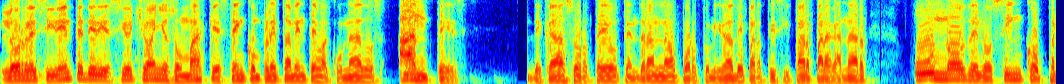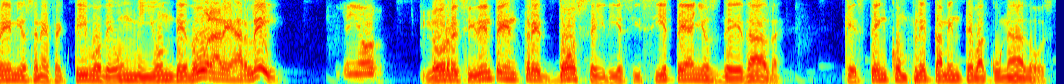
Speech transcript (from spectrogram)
Los residentes de 18 años o más que estén completamente vacunados antes de cada sorteo tendrán la oportunidad de participar para ganar uno de los cinco premios en efectivo de un millón de dólares, Harley. Sí, señor. Los residentes entre 12 y 17 años de edad que estén completamente vacunados.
